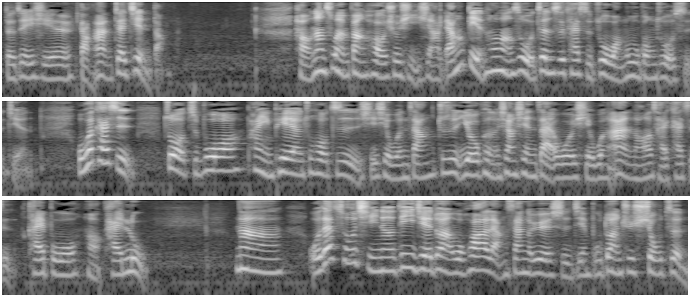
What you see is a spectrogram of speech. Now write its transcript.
的这一些档案，在建档。好，那吃完饭后休息一下，两点通常是我正式开始做网络工作的时间。我会开始做直播、拍影片、做后置、写写文章，就是有可能像现在我写文案，然后才开始开播，好开录。那我在初期呢，第一阶段我花了两三个月时间，不断去修正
